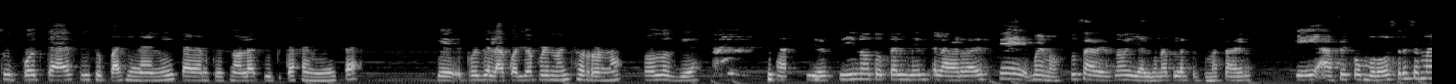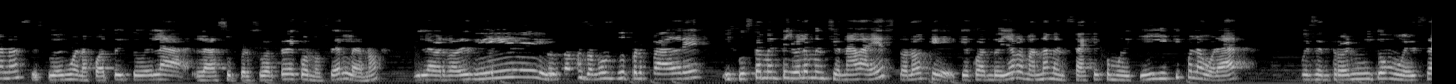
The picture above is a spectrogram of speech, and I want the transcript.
su podcast y su página en Instagram, que es no la típica feminista, que pues de la cual yo aprendo un chorro, ¿no? Todos los días. Así es, sí, no, totalmente. La verdad es que, bueno, tú sabes, ¿no? Y algunas de las personas saben que hace como dos, tres semanas estuve en Guanajuato y tuve la, la super suerte de conocerla, ¿no? Y la verdad es que nos pasamos súper padre. Y justamente yo le mencionaba esto, ¿no? Que, que cuando ella me manda mensaje como de que hay que colaborar, pues entró en mí como esa,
